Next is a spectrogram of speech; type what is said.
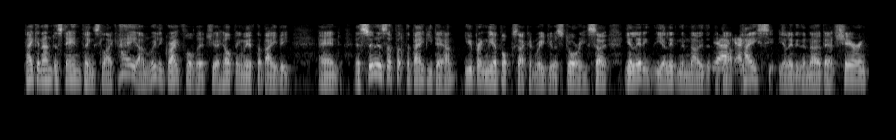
they can understand things like, hey, I'm really grateful that you're helping me with the baby. And as soon as I put the baby down, you bring me a book so I can read you a story. So you're letting you're letting them know that Yeah, about okay. pace, you're letting them know about sharing,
